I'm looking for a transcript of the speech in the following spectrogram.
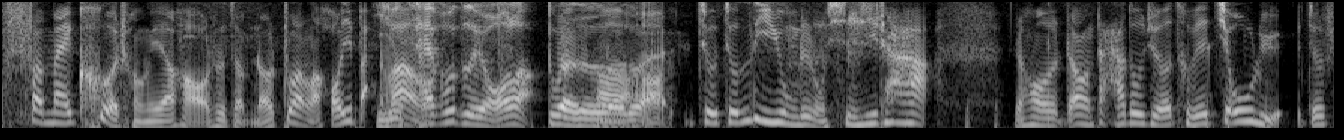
贩卖课程也好，是怎么着赚了好几百万，已经财富自由了。对对对对，就就利用这种信息差，然后让大家都觉得特别焦虑，就是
